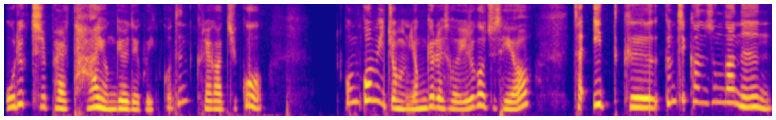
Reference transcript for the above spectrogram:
5, 6, 7, 8 다 연결되고 있거든? 그래가지고 꼼꼼히 좀 연결해서 읽어주세요. 자, 이그 끔찍한 순간은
